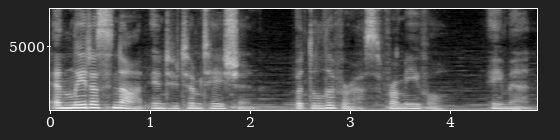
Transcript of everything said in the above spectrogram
And lead us not into temptation, but deliver us from evil. Amen.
